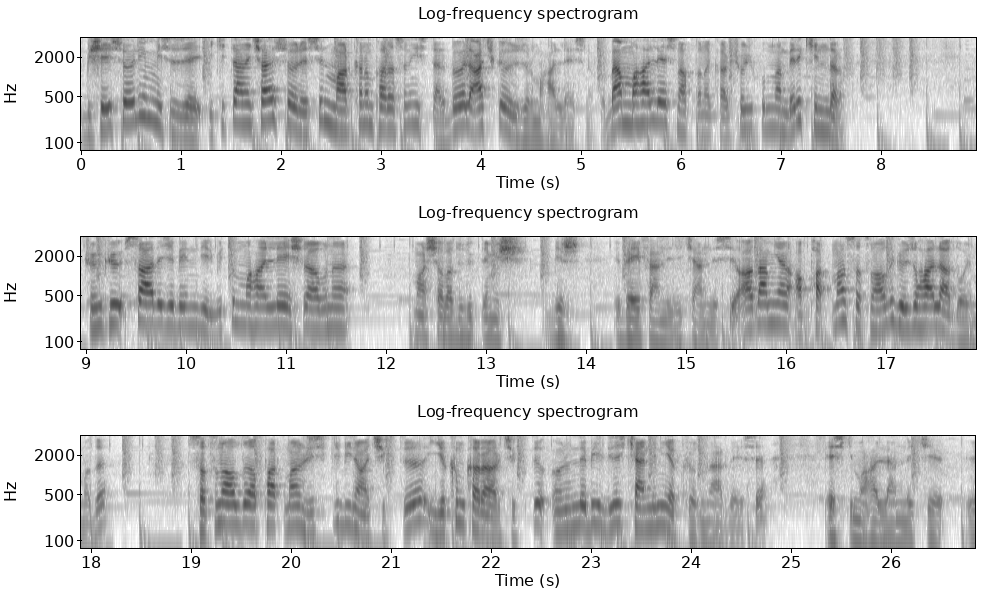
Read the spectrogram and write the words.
bir şey söyleyeyim mi size? İki tane çay söylesin markanın parasını ister. Böyle aç gözlür mahalle esnafı. Ben mahalle esnaflarına karşı çocukluğumdan beri kindarım. Çünkü sadece benim değil bütün mahalle eşrabını maşallah düdüklemiş bir beyefendiydi kendisi. Adam yani apartman satın aldı gözü hala doymadı. Satın aldığı apartman riskli bina çıktı. Yıkım kararı çıktı. Önünde bildiğiniz kendini yakıyordu neredeyse. Eski mahallemdeki e,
